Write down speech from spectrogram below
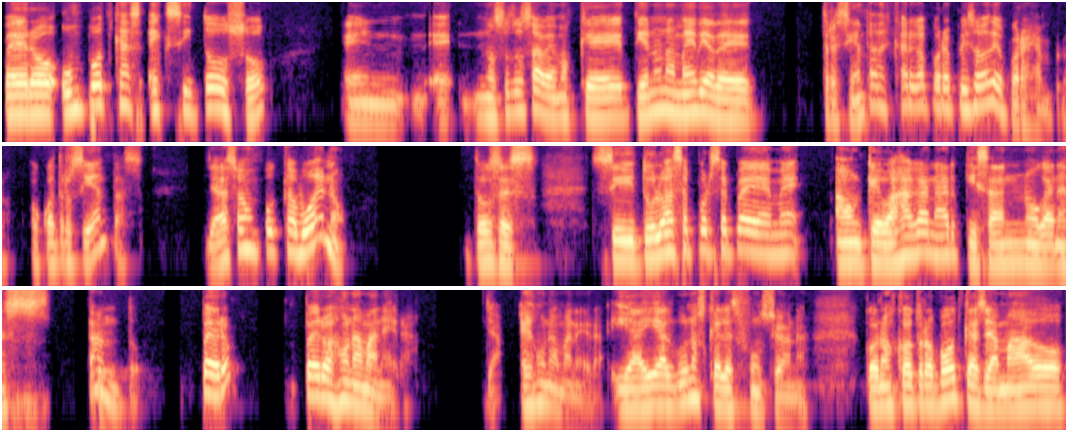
pero un podcast exitoso, eh, nosotros sabemos que tiene una media de 300 descargas por episodio, por ejemplo, o 400. Ya eso es un podcast bueno. Entonces, si tú lo haces por CPM, aunque vas a ganar, quizás no ganes tanto, pero, pero es una manera. Ya, es una manera. Y hay algunos que les funciona. Conozco otro podcast llamado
